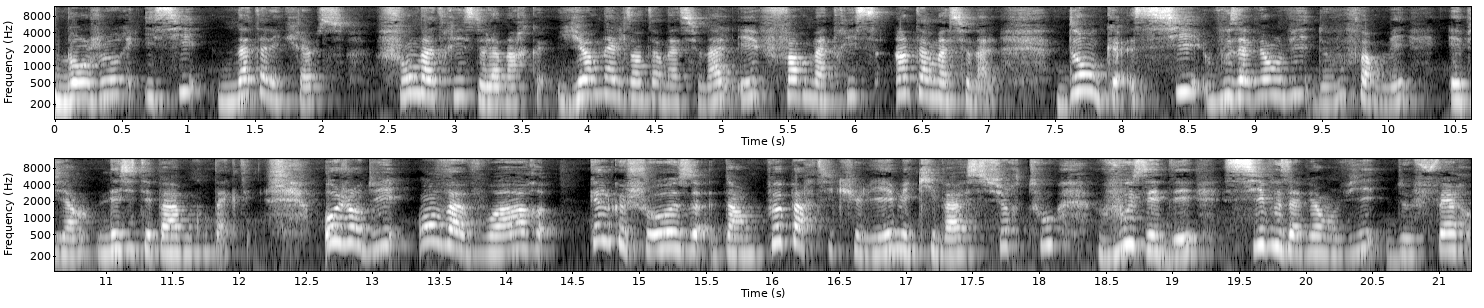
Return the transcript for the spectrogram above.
Bonjour, ici Nathalie Krebs, fondatrice de la marque Your International et formatrice internationale. Donc, si vous avez envie de vous former, eh bien, n'hésitez pas à me contacter. Aujourd'hui, on va voir quelque chose d'un peu particulier mais qui va surtout vous aider si vous avez envie de faire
